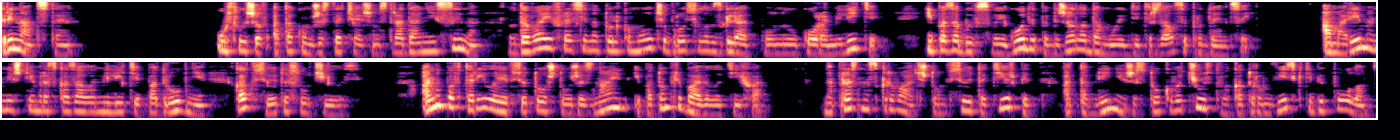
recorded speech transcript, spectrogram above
Тринадцатое. Услышав о таком жесточайшем страдании сына, вдова Ефросина только молча бросила взгляд, полный укора Мелите, и, позабыв свои годы, побежала домой, где терзался Пруденций. А Марема меж тем рассказала Мелите подробнее, как все это случилось. Она повторила ей все то, что уже знаем, и потом прибавила тихо. Напрасно скрывать, что он все это терпит от давления жестокого чувства, которым весь к тебе полон.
